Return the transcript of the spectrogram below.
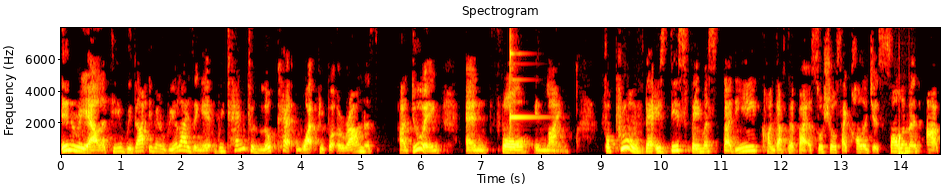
In reality, without even realizing it, we tend to look at what people around us are doing and fall in line. For proof, there is this famous study conducted by a social psychologist, Solomon Asch,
